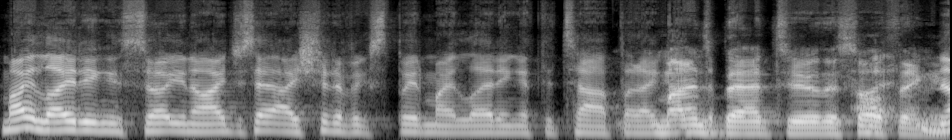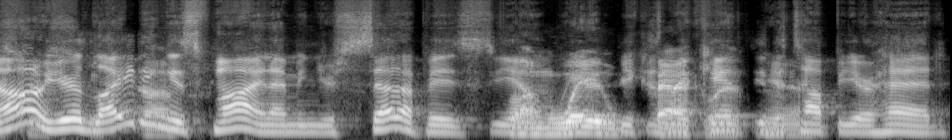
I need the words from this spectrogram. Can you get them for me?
my lighting is so you know i just said i should have explained my lighting at the top but i got Mine's the- bad too. This whole I- thing. is no, just- your lighting tough. is fine. I mean, your setup is yeah, I'm way weird because I can't backlit, see yeah. the top of your head.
